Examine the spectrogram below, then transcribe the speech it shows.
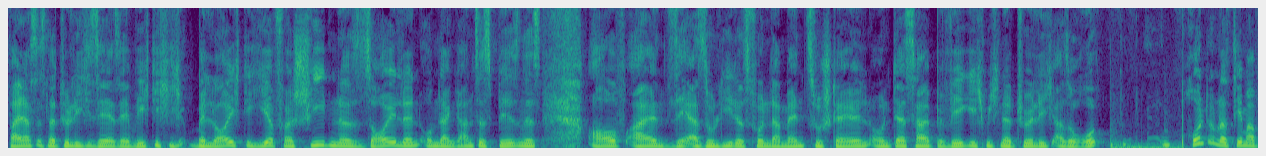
Weil das ist natürlich sehr, sehr wichtig. Ich beleuchte hier verschiedene Säulen, um dein ganzes Business auf ein sehr solides Fundament zu stellen. Und deshalb bewege ich mich natürlich, also rund um das Thema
